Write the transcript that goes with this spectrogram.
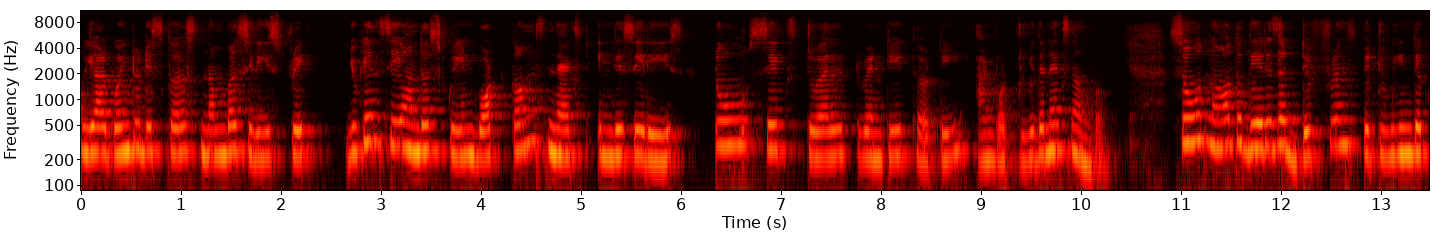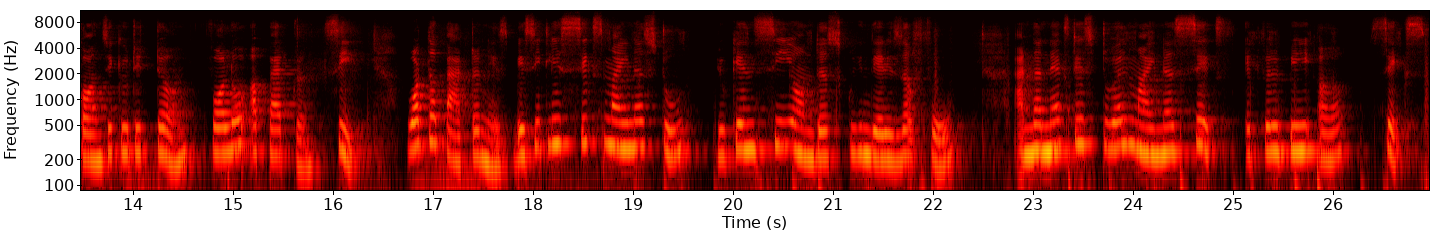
we are going to discuss number series trick. You can see on the screen what comes next in the series 2, 6, 12, 20, 30 and what will be the next number. So now that there is a difference between the consecutive term, follow a pattern. See what the pattern is. Basically 6 minus 2, you can see on the screen there is a 4 and the next is 12 minus 6, it will be a 6.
